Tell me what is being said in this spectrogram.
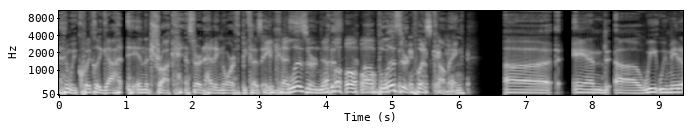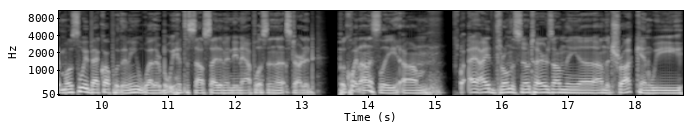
And we quickly got in the truck and started heading north because a Because blizzard was, a blizzard was coming. Uh, and uh, we we made it most of the way back up with any weather, but we hit the south side of Indianapolis, and then it started. But quite honestly, um, I, I had thrown the snow tires on the uh, on the truck, and we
